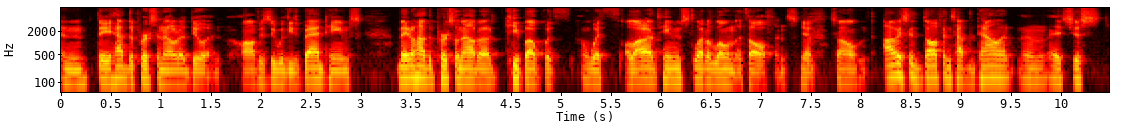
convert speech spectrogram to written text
and they have the personnel to do it. Obviously with these bad teams they don't have the personnel to keep up with with a lot of teams let alone the dolphins. Yep. so obviously the dolphins have the talent and it's just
